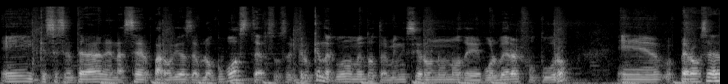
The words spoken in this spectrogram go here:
eh, y que se centraran en hacer parodias de blockbusters. O sea, creo que en algún momento también hicieron uno de Volver al Futuro. pero, o sea,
